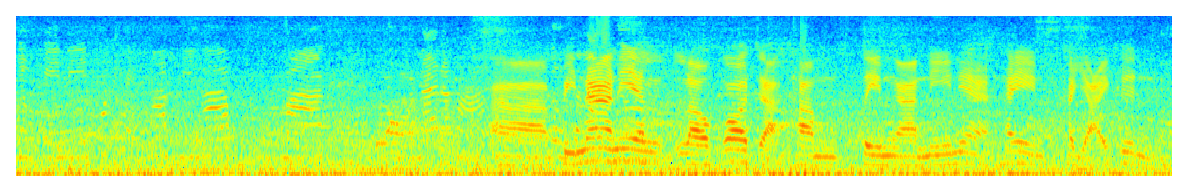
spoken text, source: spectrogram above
อย่างปีนี้ถ้าใครพลาดปีหน้ามารอได้นะคะอ่าปีหน้าเนี่ยเราก็จะทำธีมงานนี้เนี่ยให้ขยายขึ้นค่ะ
